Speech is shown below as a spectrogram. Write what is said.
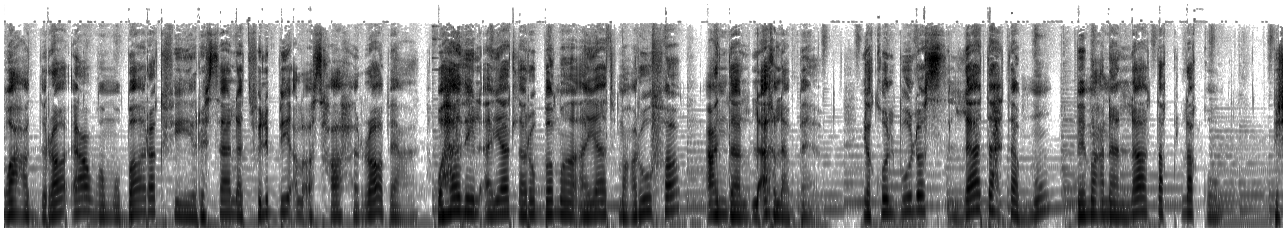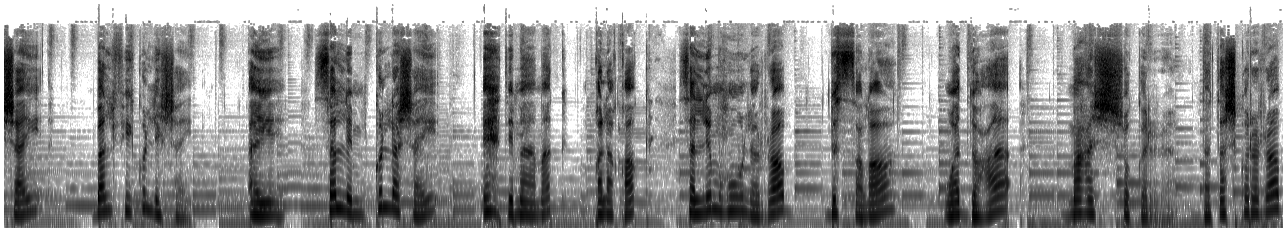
وعد رائع ومبارك في رسالة فيلبي الأصحاح الرابع وهذه الآيات لربما آيات معروفة عند الأغلب. يقول بولس لا تهتموا بمعنى لا تقلقوا. بشيء بل في كل شيء. أي سلم كل شيء اهتمامك قلقك سلمه للرب بالصلاة والدعاء مع الشكر. تشكر الرب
